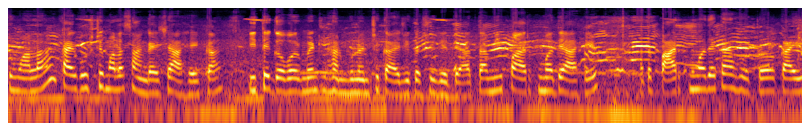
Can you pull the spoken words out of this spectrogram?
तुम्हाला काय गोष्टी मला सांगायच्या आहे का? इथे गव्हर्मेंट लहान मुलांची काळजी कशी घेते? आता मी पार्कमध्ये आहे. आता पार्कमध्ये काय होतं? काही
